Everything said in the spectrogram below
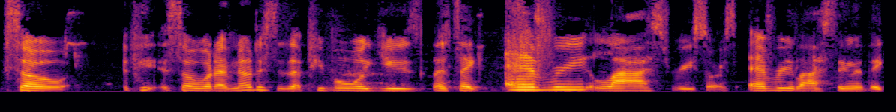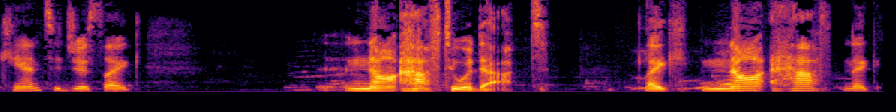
So so what I've noticed is that people will use it's like every last resource, every last thing that they can to just like not have to adapt. Like not have like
